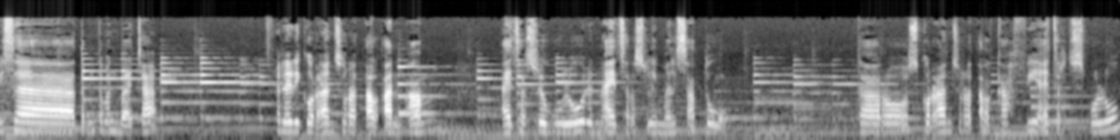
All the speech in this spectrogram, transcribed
Bisa teman-teman baca ada di Quran surat Al-An'am ayat 120 dan ayat 151. Terus Quran surat Al-Kahfi ayat 110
